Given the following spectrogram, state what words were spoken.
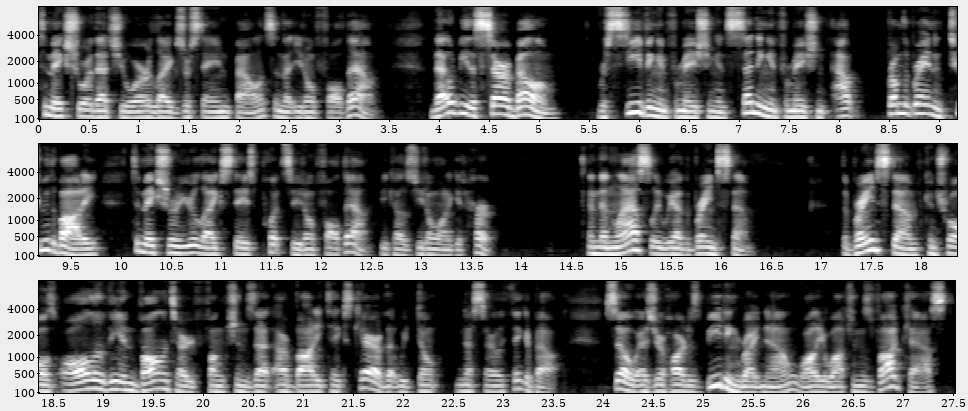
to make sure that your legs are staying balanced and that you don't fall down. That would be the cerebellum receiving information and sending information out from the brain and to the body to make sure your leg stays put so you don't fall down because you don't want to get hurt. And then lastly, we have the brain stem. The brain stem controls all of the involuntary functions that our body takes care of that we don't necessarily think about. So, as your heart is beating right now while you're watching this vodcast,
